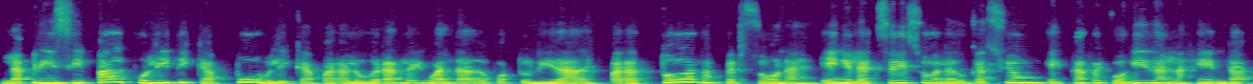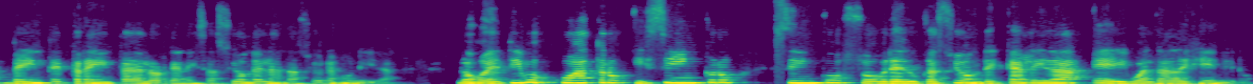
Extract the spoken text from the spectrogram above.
La principal política pública para lograr la igualdad de oportunidades para todas las personas en el acceso a la educación está recogida en la Agenda 2030 de la Organización de las Naciones Unidas. Los objetivos 4 y 5, 5 sobre educación de calidad e igualdad de género.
